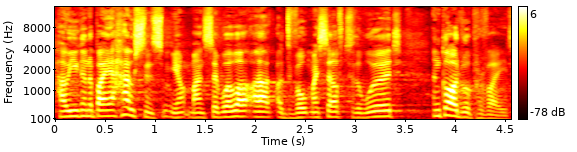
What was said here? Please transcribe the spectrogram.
How are you going to buy a house? And the man said, Well, I'll, I'll devote myself to the word, and God will provide.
